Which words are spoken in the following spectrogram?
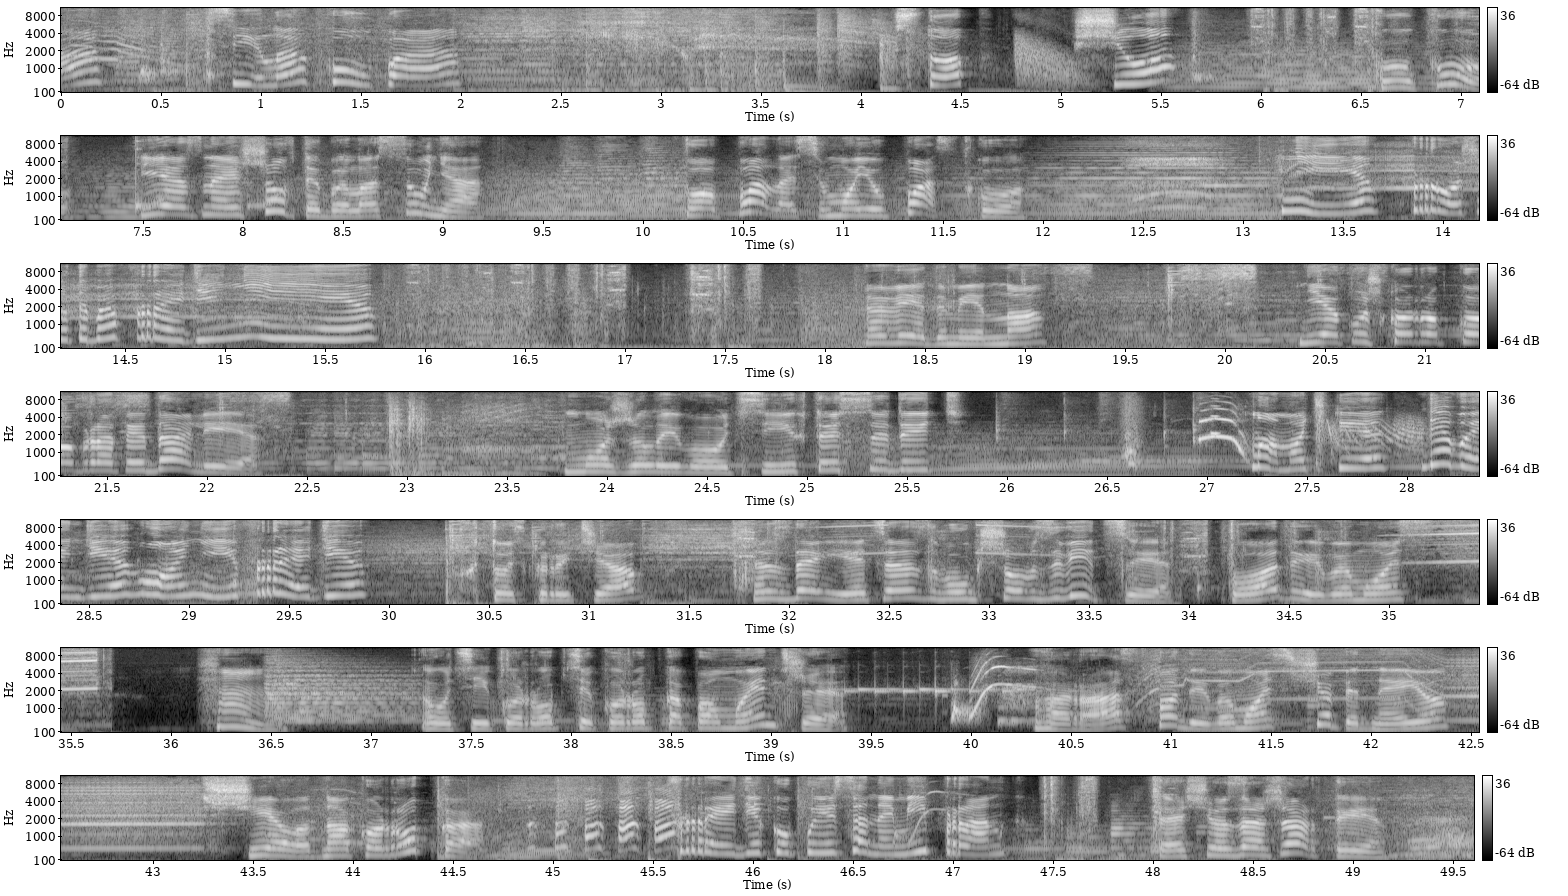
Ціла купа. Стоп! Що? Ку-ку, я знайшов тебе, ласуня. Попалась в мою пастку. Ні, прошу тебе, Фредді, ні. Відмінно. Яку ж коробку обрати далі? Можливо, у цій хтось сидить. Мамочки, де Венді? О, ні, Фредді. Хтось кричав. Здається, звук йшов звідси. Подивимось. Хм, у цій коробці коробка поменше. Гаразд, подивимось, що під нею. Ще одна коробка. Фредді купився на мій пранк. Та що за жарти?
